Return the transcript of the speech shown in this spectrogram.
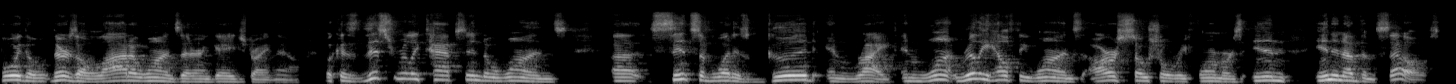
boy the, there's a lot of ones that are engaged right now because this really taps into one's uh, sense of what is good and right. And one really healthy ones are social reformers in in and of themselves.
